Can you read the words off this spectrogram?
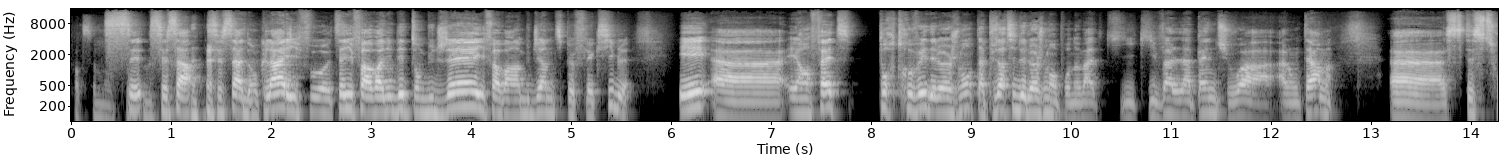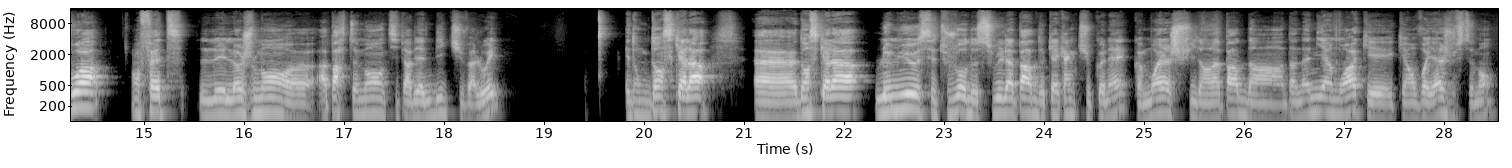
forcément. C'est ça, c'est ça. Donc là, il faut, il faut avoir une idée de ton budget, il faut avoir un budget un petit peu flexible. Et, euh, et en fait, pour trouver des logements, tu as plusieurs types de logements pour nomades qui, qui valent la peine, tu vois, à, long terme. Euh, c'est soit, en fait, les logements appartements type Airbnb que tu vas louer. Et donc, dans ce cas-là, euh, dans ce cas-là, le mieux, c'est toujours de saouler l'appart de quelqu'un que tu connais. Comme moi, là, je suis dans l'appart d'un ami à moi qui est, qui est, en voyage, justement.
